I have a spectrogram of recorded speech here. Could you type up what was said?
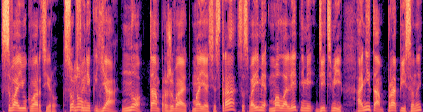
свою квартиру. Собственник ну. я, но там проживает моя сестра со своими малолетними детьми. Они там прописаны,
